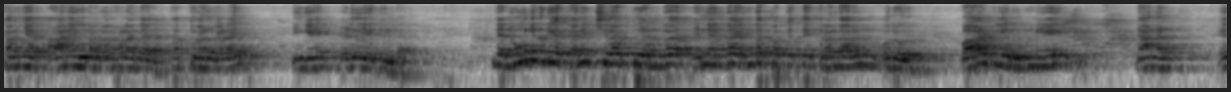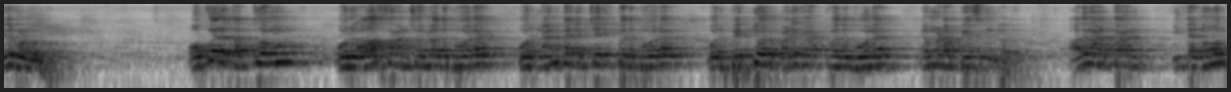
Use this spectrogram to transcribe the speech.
கவிஞர் ஆனையூரன் அவர்கள் அந்த தத்துவங்களை இங்கே எழுதியிருக்கின்றார். இந்த நூலினுடைய தனிச்சிறப்பு என்ற என்னென்றால் எந்த பக்கத்தை திறந்தாலும் ஒரு வாழ்வியல் உண்மையை நாங்கள் எதிர்கொள்வோம். ஒவ்வொரு தத்துவமும் ஒரு ஆசான் சொல்வது போல ஒரு நண்பன் எச்சரிப்பது போல ஒரு பெற்றோர் வழிகாட்டுவது போல எம்மிடம் பேசுகின்றது. அதனால்தான் இந்த நூல்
